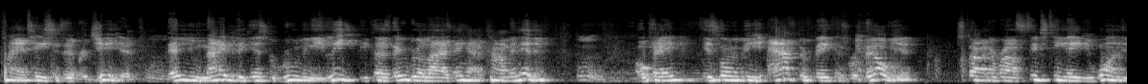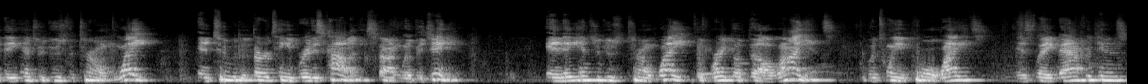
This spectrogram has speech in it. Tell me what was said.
plantations in Virginia. Mm. They united against the ruling elite because they realized they had a common enemy. Mm. Okay, it's going to be after Bacon's rebellion, starting around 1681, that they introduced the term white into the 13 British colonies, starting with Virginia. And they introduced the term white to break up the alliance between poor whites, enslaved Africans,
